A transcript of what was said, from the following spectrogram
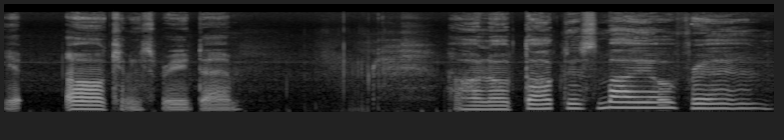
Yep. Oh, killing spree, damn. Hello, darkness, my old friend.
